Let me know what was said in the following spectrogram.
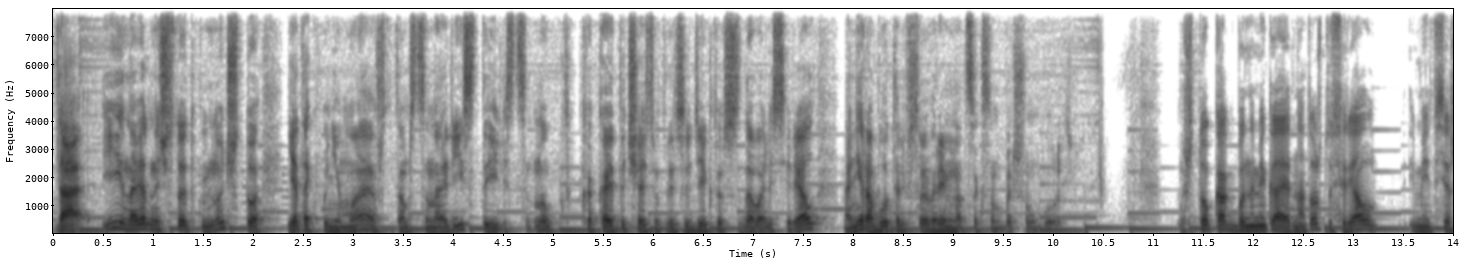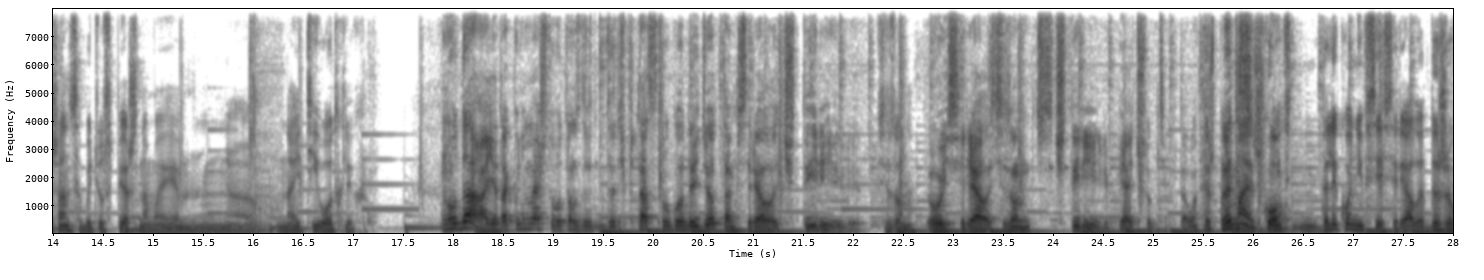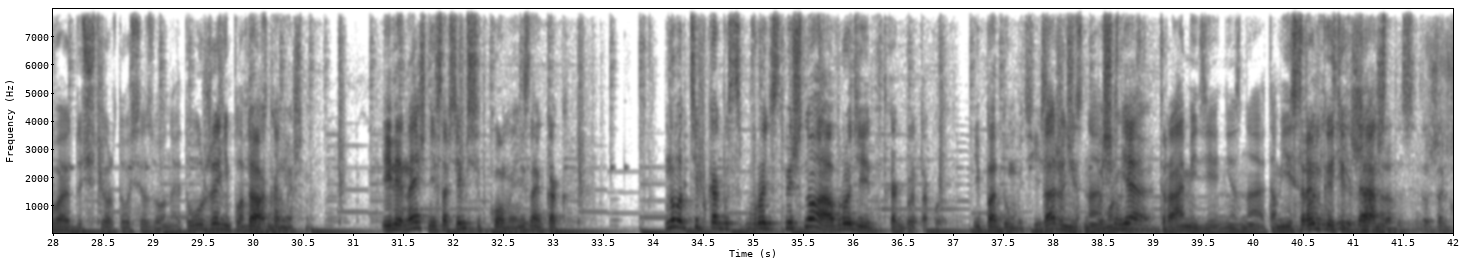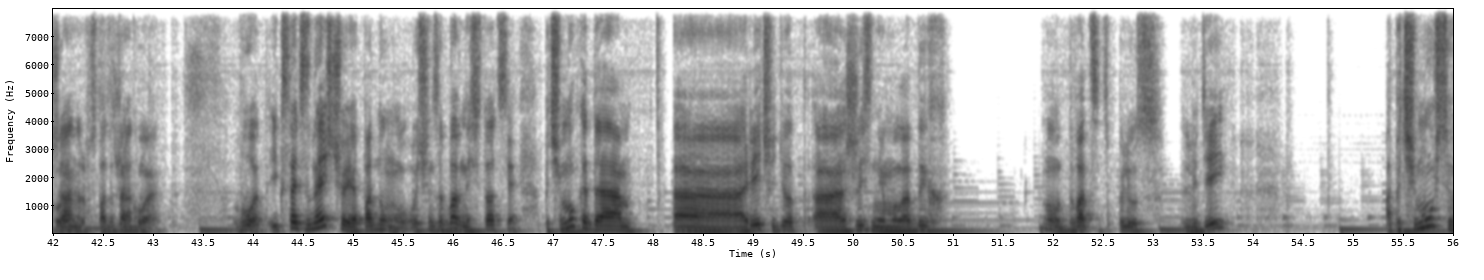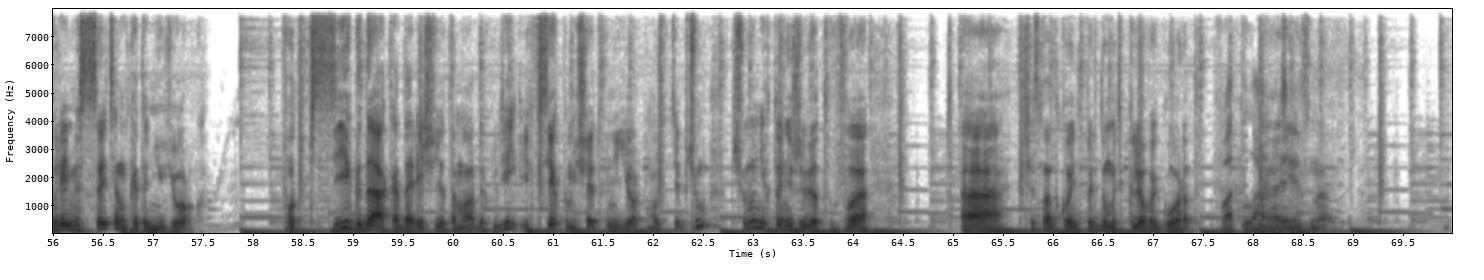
Да, и, наверное, еще стоит упомянуть, что я так понимаю, что там сценаристы или, сцен- ну, какая-то часть вот из людей, кто создавали сериал, они работали в свое время над сексом в большом городе. Что как бы намекает на то, что сериал имеет все шансы быть успешным и э, найти отклик. Ну да, я так понимаю, что вот он с 2015 года идет, там сериала 4 или... сезона. Ой, сериала, сезон 4 или 5, что-то типа того. Ну, ты же понимаешь, не далеко не все сериалы доживают до четвертого сезона. Это уже неплохой Да, знак. конечно. Или, знаешь, не совсем ситком, я не знаю, как... Ну вот, типа, как бы вроде смешно, а вроде как бы такое. И подумать есть. Даже над не знаю, В общем, может я... драмеди, не знаю. Там есть столько Драмеди, этих да, жанров, что- что такое, жанров, что-то поджанров. такое. Вот. И, кстати, знаешь, что я подумал? Очень забавная ситуация. Почему, когда а, речь идет о жизни молодых, ну, 20 плюс людей, а почему все время сеттинг это Нью-Йорк? Вот всегда, когда речь идет о молодых людей, их всех помещают в Нью-Йорк. Может, тебе почему, почему никто не живет в... а, сейчас надо какой-нибудь придумать клевый город. В А, я Атланте. не знаю.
